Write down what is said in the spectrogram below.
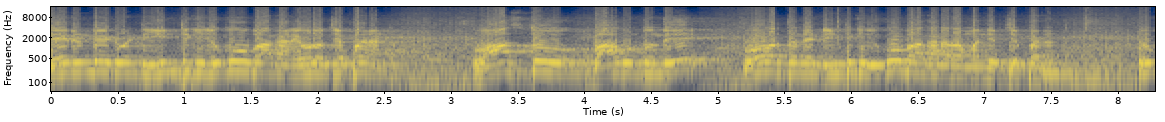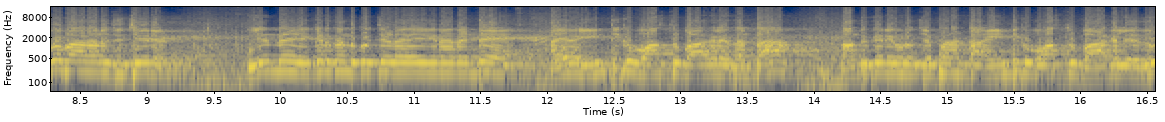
నేనుండేటువంటి ఇంటికి ఎగువ భాగాన్ని ఎవరో చెప్పారంట. వాస్తు బాగుంటుంది గోవర్ధన్ రెడ్డి ఇంటికి ఎగువ భాగాన రమ్మని చెప్పి చెప్పాడంట. ఎగువ భాగం వచ్చి చేరాడు. ఏందే ఎక్కడికి ఎందుకు వచ్చాడు ఈయనంటే అయ్యా ఇంటికి వాస్తు బాగలేదంట. అందుకని ఎవరు చెప్పారంట ఆ ఇంటికి వాస్తు బాగలేదు.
